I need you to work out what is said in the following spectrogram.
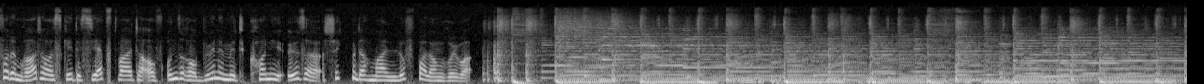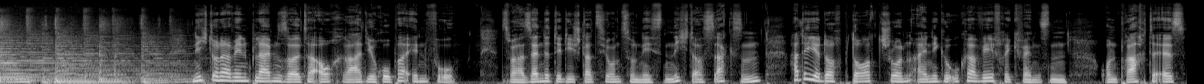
Vor dem Rathaus geht es jetzt weiter auf unserer Bühne mit Conny Oeser. Schickt mir doch mal einen Luftballon rüber. Nicht unerwähnt bleiben sollte auch Radio Europa Info. Zwar sendete die Station zunächst nicht aus Sachsen, hatte jedoch dort schon einige UKW-Frequenzen und brachte es,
